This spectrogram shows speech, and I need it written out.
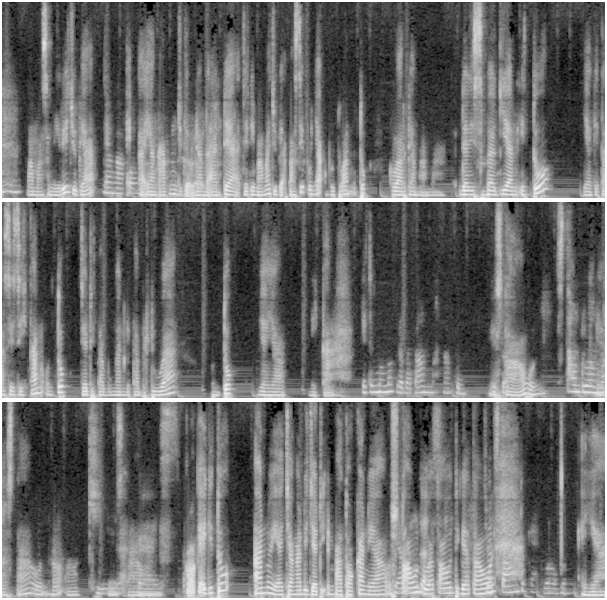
Mhm. mama sendiri juga Yang eh, kakak. eh, yang kakung juga udah nggak ada. Jadi mama juga pasti punya kebutuhan untuk keluarga mama. Dari sebagian itu ya kita sisihkan untuk jadi tabungan kita berdua untuk biaya nikah Itu mama berapa tahun mah nabung? ya setahun Setahun doang ya mah. setahun heeh. Gila setahun. guys. kalau kayak gitu anu ya jangan dijadiin patokan ya setahun enggak dua sih. tahun tiga tahun Cuma setahun tuh kayak wow banget. Iya,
